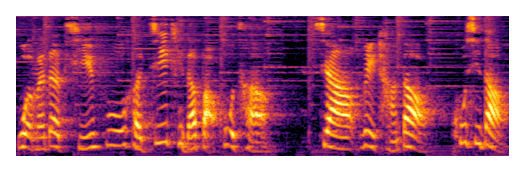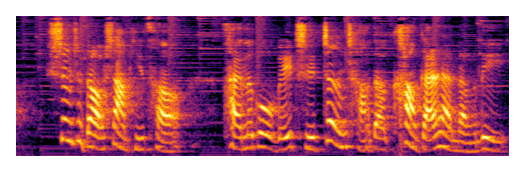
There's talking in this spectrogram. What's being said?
我们的皮肤和机体的保护层。像胃肠道、呼吸道、生殖道上皮层，才能够维持正常的抗感染能力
